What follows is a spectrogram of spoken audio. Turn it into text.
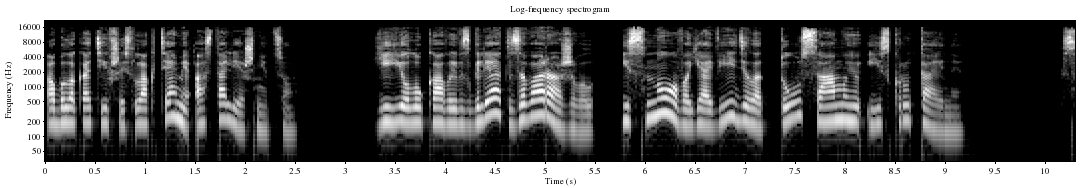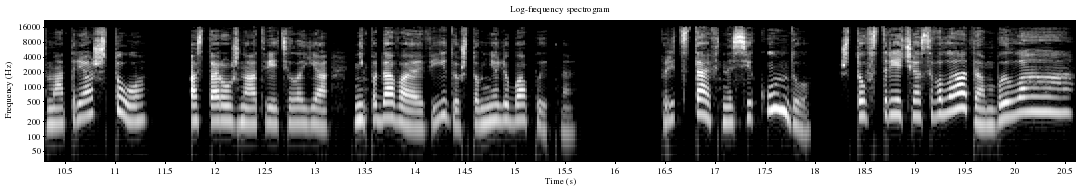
облокотившись локтями о столешницу. Ее лукавый взгляд завораживал, и снова я видела ту самую искру тайны. «Смотря что», — осторожно ответила я, не подавая виду, что мне любопытно. «Представь на секунду, что встреча с Владом была...»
